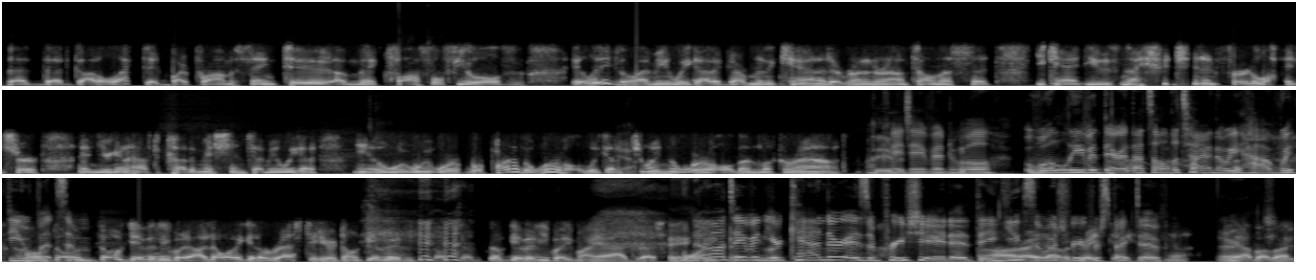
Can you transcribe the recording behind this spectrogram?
that, that got elected by promising to uh, make fossil fuels illegal. I mean, we got a government in Canada running around telling us that you can't use nitrogen and fertilizer and you're going to have to cut emissions. I mean, we got to, you know, we, we're we're part of the world. We got to yeah. join the world and look around. Okay, David. David, we'll we'll leave it there. That's all the time that we have with you. Oh, but don't, some... don't give anybody. I don't want to get arrested here. Don't give it. don't, don't give anybody my address. no, David, your candor is appreciated. Thank all you right, so much for your perspective. Day. Yeah, yeah bye bye.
